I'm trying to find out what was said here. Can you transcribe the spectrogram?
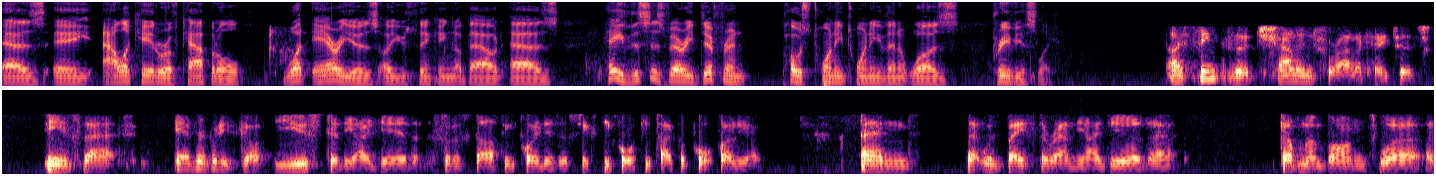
as a allocator of capital? What areas are you thinking about as, hey, this is very different post 2020 than it was previously? I think the challenge for allocators is that everybody's got used to the idea that the sort of starting point is a 60 40 type of portfolio. And that was based around the idea that government bonds were a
